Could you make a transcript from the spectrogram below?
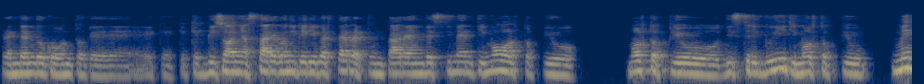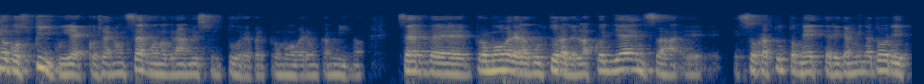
rendendo conto che, che, che bisogna stare con i piedi per terra e puntare a investimenti molto più, molto più distribuiti, molto più meno cospicui, ecco, cioè non servono grandi strutture per promuovere un cammino, serve promuovere la cultura dell'accoglienza e, e, soprattutto mettere i camminatori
